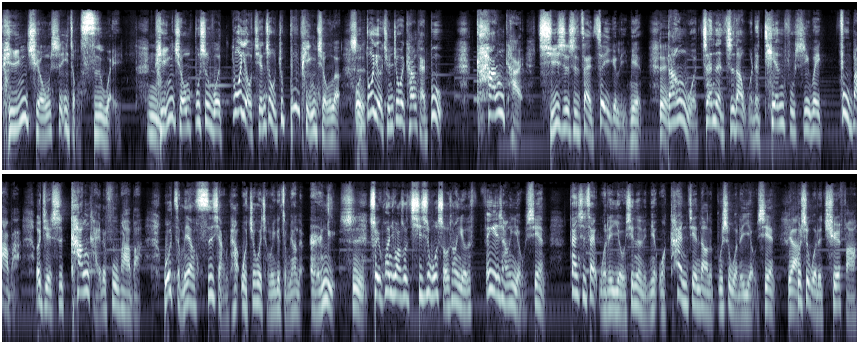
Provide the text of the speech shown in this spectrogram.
贫穷是一种思维。贫穷不是我多有钱之后就不贫穷了，我多有钱就会慷慨，不，慷慨其实是在这个里面。当我真的知道我的天赋是一位富爸爸，而且是慷慨的富爸爸，我怎么样思想他，我就会成为一个怎么样的儿女。是，所以换句话说，其实我手上有的非常有限。但是在我的有限的里面，我看见到的不是我的有限.不是我的缺乏，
